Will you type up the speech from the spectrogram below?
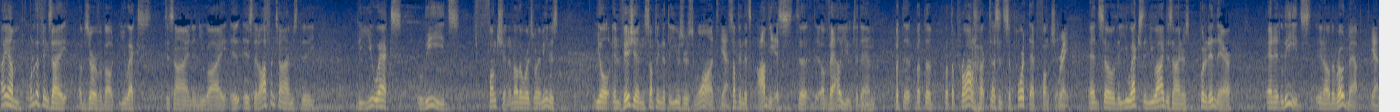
I um, one of the things I observe about UX design and UI is, is that oftentimes the the UX leads function. In other words, what I mean is you'll envision something that the users want, yeah. something that's obvious to a value to them, mm but the but the but the product doesn't support that function. Right. And so the UX and UI designers put it in there, and it leads, you know, the roadmap. Yeah.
